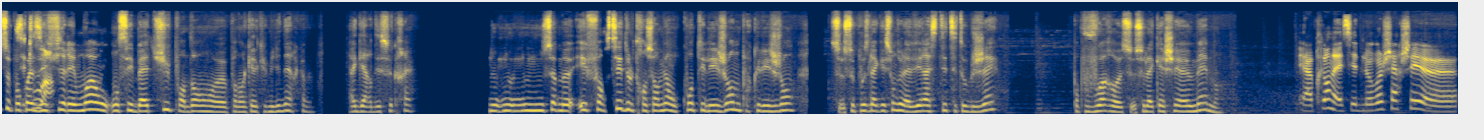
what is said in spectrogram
C'est pourquoi tout, hein. Et moi, on, on s'est battus pendant, euh, pendant quelques millénaires, quand même, à garder secret. Nous nous, sommes efforcés de le transformer en conte et légende pour que les gens se, se posent la question de la véracité de cet objet, pour pouvoir euh, se, se la cacher à eux-mêmes. Et après, on a essayé de le rechercher, euh,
